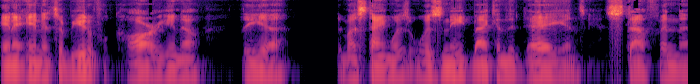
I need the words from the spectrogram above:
and and it's a beautiful car. You know, the uh, the Mustang was was neat back in the day and stuff, and uh,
